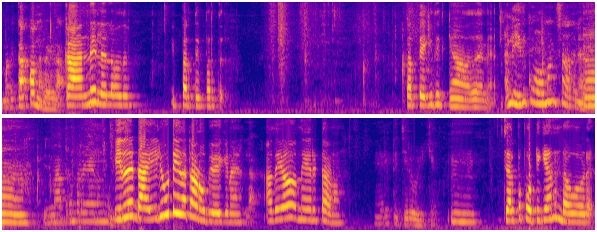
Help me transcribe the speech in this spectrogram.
നമുക്ക് കപ്പൊന്ന് കഴുകാം. കാണുന്നില്ലല്ലോ അത്. ഇപ്പുറത്ത് ഇപ്പുറത്ത്. പത്തേക്ക് തിരിക്കാം അത് തന്നെ. അല്ല ഇത് കോമൺ സാധനം. ഇത് മാത്രം പറയാനൊന്നും ഇത് ഡൈല്യൂട്ട് ചെയ്തിട്ടാണോ ഉപയോഗിക്കണേ? അതെയോ നേരിട്ടാണോ? നേരിട്ട് ഇച്ചിരി ഒഴിക്കാം. ഉം. ചിലപ്പോ പൊട്ടിക്കാനുണ്ടാവും അവിടെ.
